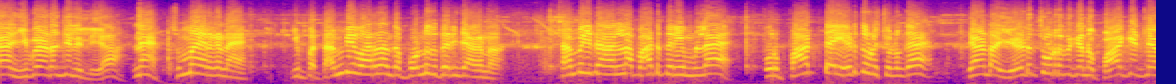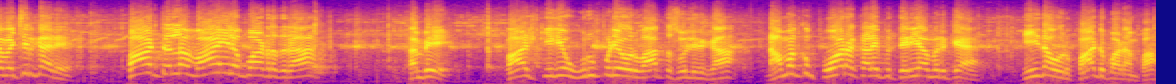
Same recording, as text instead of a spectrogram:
ஏன் இவன் இடைஞ்சல் இல்லையா? அண்ணே சும்மா இருக்கண்ணே இப்ப தம்பி வர அந்த பொண்ணுக்கு தெரிஞ்சாகணும். தம்பிக்கு தான் நல்லா பாட்டு தெரியும்ல? ஒரு பாட்டை எடுத்து விட சொல்லுங்க. ஏன்டா எடுத்து விடுறதுக்கு என்ன பாக்கெட்லயே வச்சிருக்காரு? பாட்டெல்லாம் வாயில பாடுறதுடா. தம்பி வாழ்க்கையிலேயே உருப்படியா ஒரு வார்த்தை சொல்லியிருக்கான். நமக்கு போற களைப்பு தெரியாம இருக்க. நீதான் ஒரு பாட்டு பாடம்பா.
